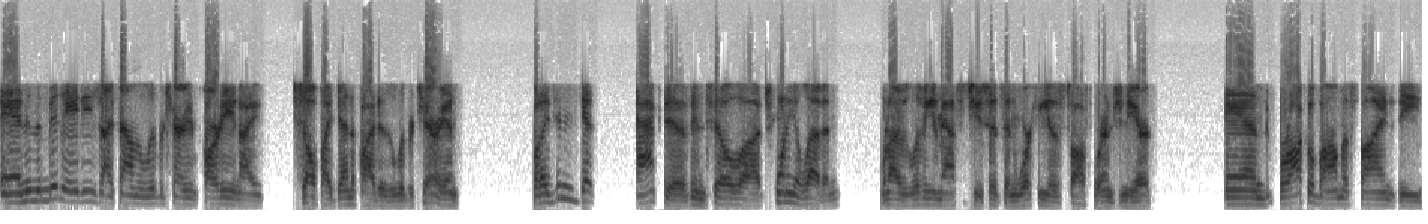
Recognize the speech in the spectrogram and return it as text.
And in the mid 80s, I found the Libertarian Party, and I self identified as a Libertarian, but I didn't get active until uh, 2011 when I was living in Massachusetts and working as a software engineer. And Barack Obama signed the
